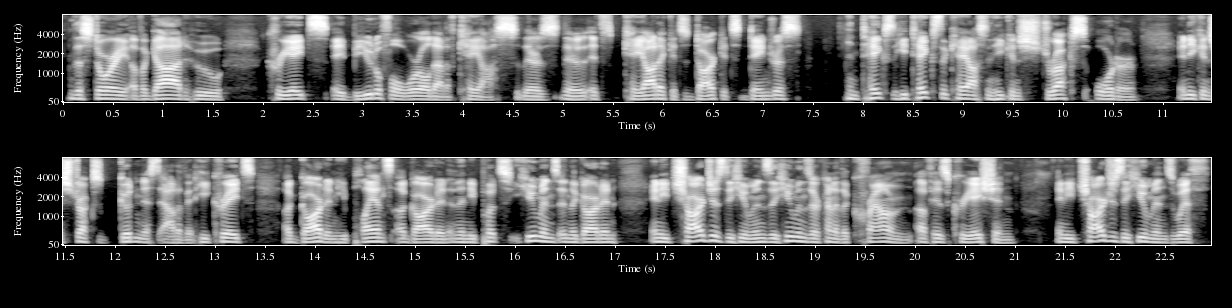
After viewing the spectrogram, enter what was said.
the story of a God who creates a beautiful world out of chaos. There's there it's chaotic, it's dark, it's dangerous. And takes he takes the chaos and he constructs order and he constructs goodness out of it. He creates a garden, he plants a garden, and then he puts humans in the garden and he charges the humans. The humans are kind of the crown of his creation, and he charges the humans with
